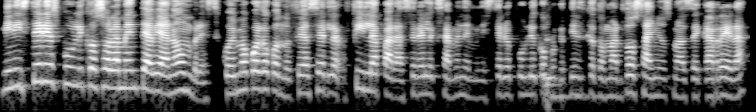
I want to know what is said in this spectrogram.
Ministerios Públicos solamente habían hombres. Yo me acuerdo cuando fui a hacer la fila para hacer el examen de Ministerio Público, porque tienes que tomar dos años más de carrera.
